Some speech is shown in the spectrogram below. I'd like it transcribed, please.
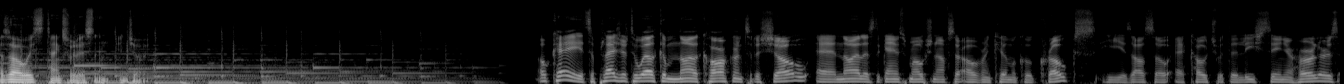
As always, thanks for listening. Enjoy. Okay, it's a pleasure to welcome Niall Corcoran to the show. Uh, Niall is the Games Promotion Officer over in Kilmacud Crokes. He is also a coach with the Laois Senior Hurlers,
